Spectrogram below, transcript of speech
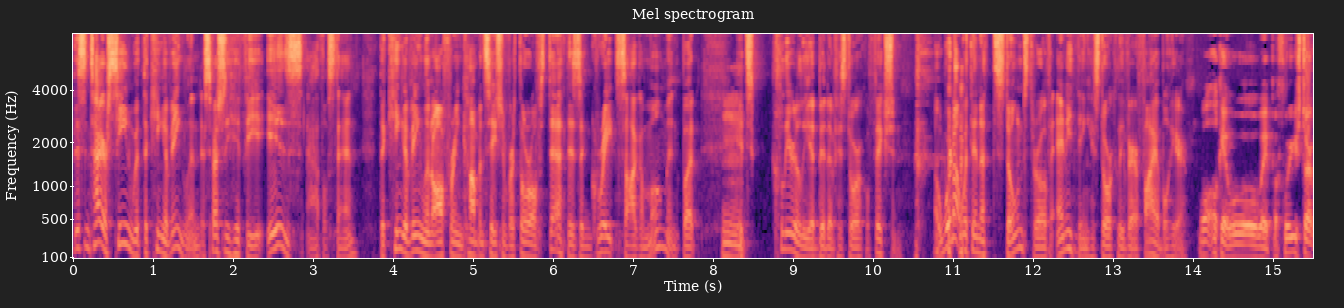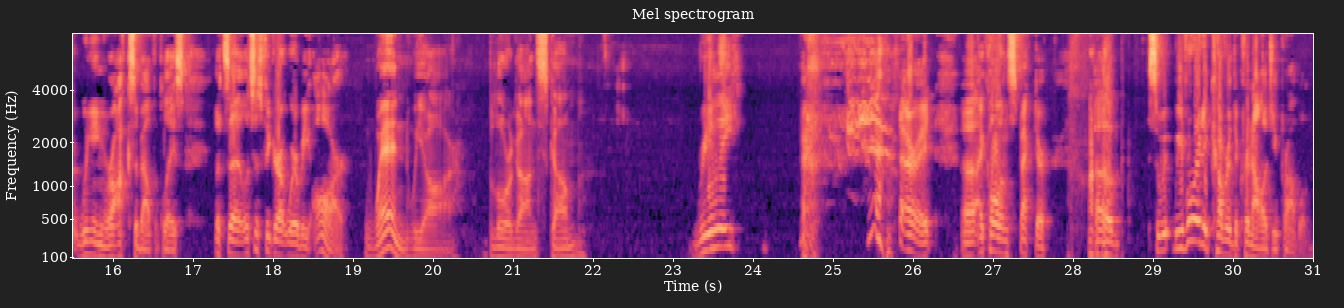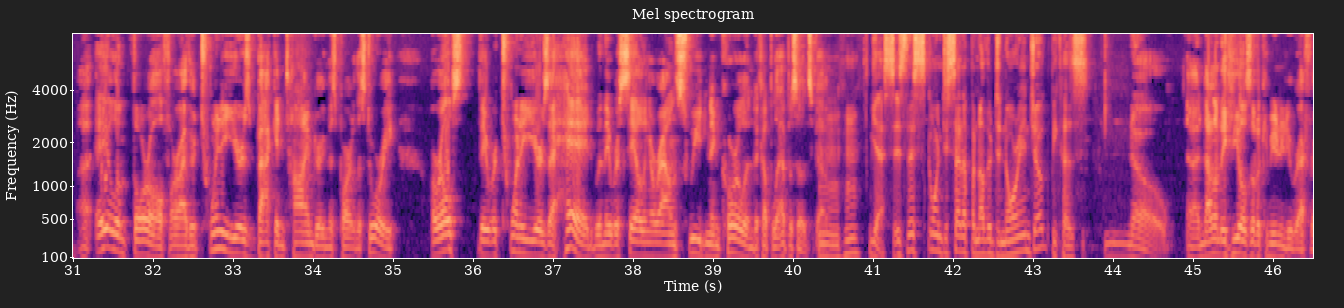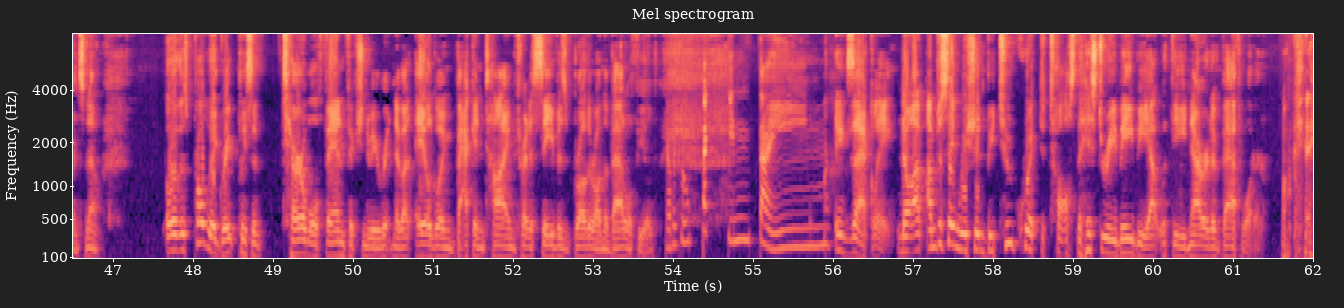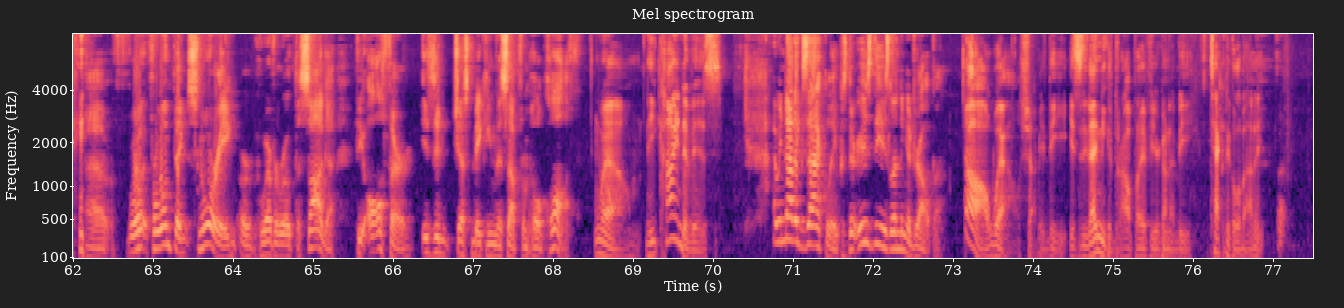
This entire scene with the King of England, especially if he is Athelstan, the King of England offering compensation for Thorolf's death is a great saga moment, but mm. it's clearly a bit of historical fiction. Uh, we're not within a stone's throw of anything historically verifiable here. Well, okay, wait, wait, wait. Before you start winging rocks about the place, let's uh, let's just figure out where we are. When we are, Blorgon scum. Really? yeah. All right. Uh, I call Inspector. Uh, so we, have already covered the chronology problem. Uh, and Thorolf are either 20 years back in time during this part of the story, or else they were 20 years ahead when they were sailing around Sweden and Courland a couple of episodes ago. Mm-hmm. Yes. Is this going to set up another Denorian joke? Because. No. Uh, not on the heels of a community reference, no. Oh, there's probably a great piece of terrible fan fiction to be written about Egil going back in time to try to save his brother on the battlefield. Gotta go back in time. Exactly. No, I'm just saying we shouldn't be too quick to toss the history baby out with the narrative bathwater. Okay. Uh, for, for one thing, Snorri, or whoever wrote the saga, the author, isn't just making this up from whole cloth. Well, he kind of is. I mean, not exactly, because there is the Islendingadrapa. Oh, well, I mean, the Islendingadrapa, if you're going to be technical about it.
